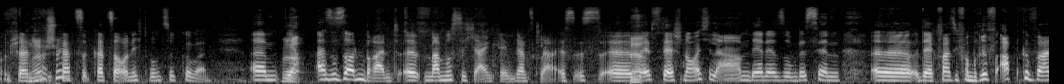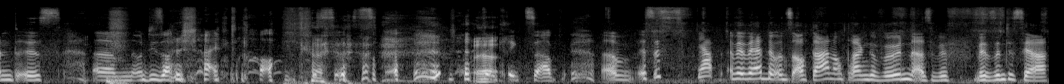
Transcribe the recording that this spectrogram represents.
Und scheint sich die Katze, Katze auch nicht drum zu kümmern. Ähm, ja. ja. also Sonnenbrand. Äh, man muss sich eincremen, ganz klar. Es ist äh, ja. selbst der Schnorchelarm, der, der so ein bisschen, äh, der quasi vom Riff abgewandt ist ähm, und die Sonne scheint drauf. Ist, ja. der kriegt's ab. Ähm, es ist, ja, wir werden uns auch da noch dran gewöhnen. Also wir, wir sind es ja,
